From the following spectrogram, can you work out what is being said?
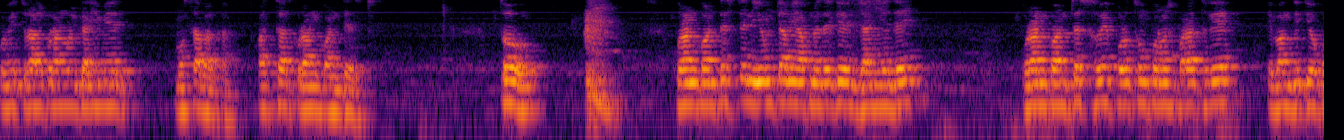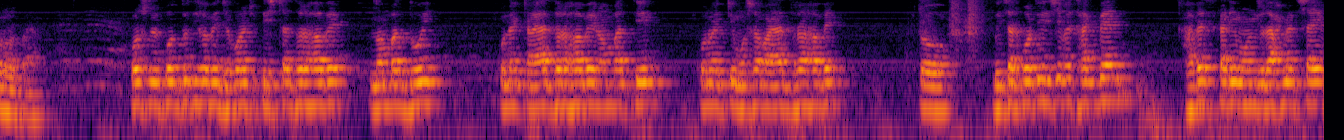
পবিত্র আল কোরআনুল কারিমের মোসাবাকা, অর্থাৎ কোরআন কন্টেস্ট। তো কোরআন কন্টেস্টের নিয়মটা আমি আপনাদেরকে জানিয়ে দেই। কোরআন কন্টেস্ট হবে প্রথম পনেরো পাড়া থেকে এবং দ্বিতীয় পনেরো পাড়া প্রশ্নের পদ্ধতি হবে, যে কোনো একটি পৃষ্ঠা ধরা হবে। নম্বর দুই, কোনো একটি আয়াত ধরা হবে। নম্বর তিন, কোনো একটি মোসাব আয়াত ধরা হবে। তো বিচারপতি হিসেবে থাকবেন হাফেজ কারি মঞ্জুর আহমেদ সাহেব,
